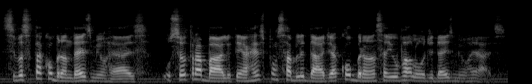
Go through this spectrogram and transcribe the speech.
se você está cobrando 10 mil reais, o seu trabalho tem a responsabilidade, a cobrança e o valor de 10 mil reais.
